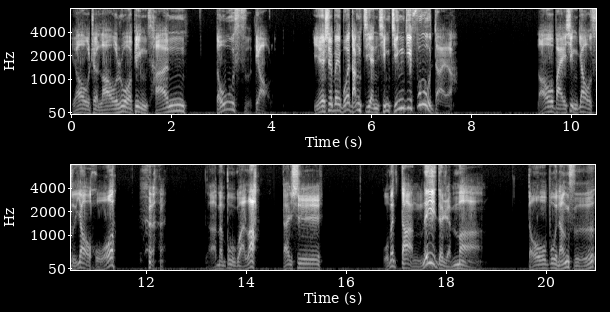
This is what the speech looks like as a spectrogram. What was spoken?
要这老弱病残。都死掉了，也是为我党减轻经济负担啊！老百姓要死要活，呵呵，咱们不管了。但是我们党内的人嘛，都不能死。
